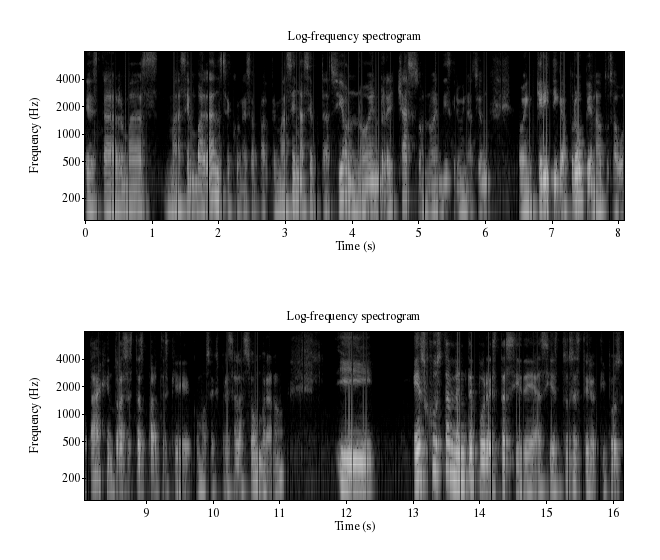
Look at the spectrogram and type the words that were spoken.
estar más, más en balance con esa parte, más en aceptación, no en rechazo, no en discriminación o en crítica propia, en autosabotaje, en todas estas partes que como se expresa la sombra, ¿no? Y es justamente por estas ideas y estos estereotipos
